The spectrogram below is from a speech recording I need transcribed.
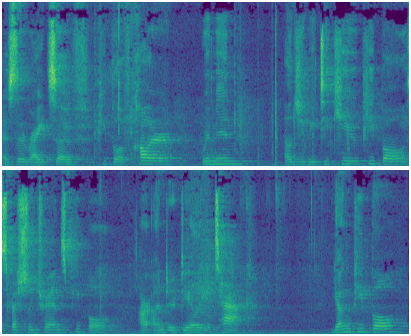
as the rights of people of color, women, LGBTQ people, especially trans people, are under daily attack. Young people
